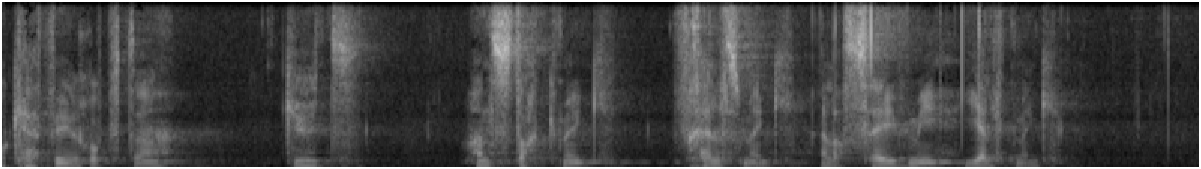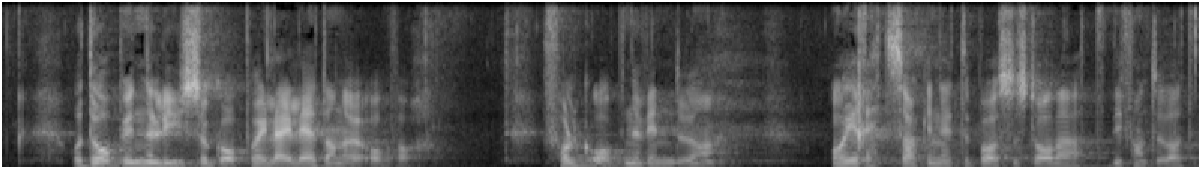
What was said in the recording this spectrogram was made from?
Og Cathy ropte, 'Gud, han stakk meg. Frels meg.' Eller 'Save me. Hjelp meg.' Og Da begynner lyset å gå på i leilighetene over. Folk åpner vinduer. Og I rettssaken etterpå så står det at de fant ut at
